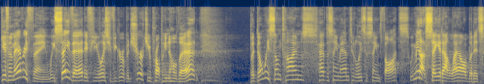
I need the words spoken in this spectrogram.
give Him everything. We say that, if you, at least if you grew up in church, you probably know that. But don't we sometimes have the same attitude, at least the same thoughts? We may not say it out loud, but it's,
